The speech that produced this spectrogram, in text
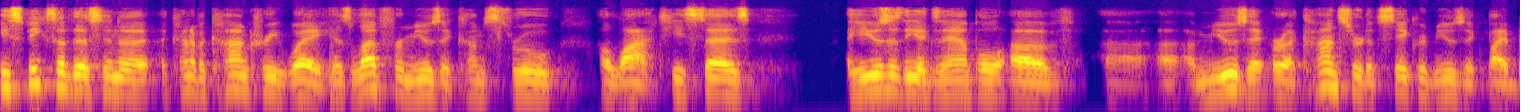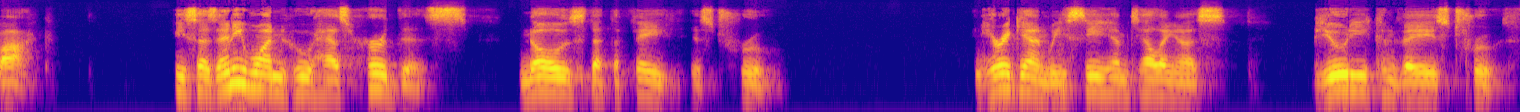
He speaks of this in a, a, kind of a concrete way. His love for music comes through a lot. He says, he uses the example of uh, a music or a concert of sacred music by Bach. He says, anyone who has heard this knows that the faith is true. And here again, we see him telling us beauty conveys truth.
